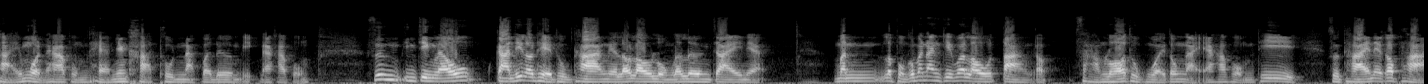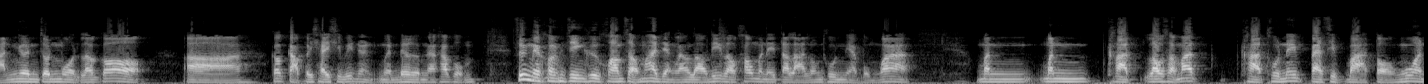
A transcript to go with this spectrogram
หายหมดนะครับผมแถมยังขาดทุนหนักกว่าเดิมอีกนะครับผม ซึ่งจริง ๆ แล้วการที่เราเทรดถูกทางเนี่ยแล้วเราหลงละเลงใจเนี่ย มันเราผมก็มานั่งคิดว่าเราต่างกับสามล้อถูกหวยตรงไหนอะครับผมที่สุดท้ายเนี่ยก็ผลาญเงินจนหมดแล้วก็อ่าก็กลับไปใช้ชีวิตเหมือนเดิมนะครับผมซึ่งในความจริงคือความสามารถอย่างเราเราที่เราเข้ามาในตลาดลงทุนเนี่ย ผมว่ามันมันขาดเราสามารถขาดทุนได้ 80 บาทต่องวด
